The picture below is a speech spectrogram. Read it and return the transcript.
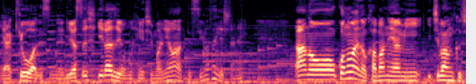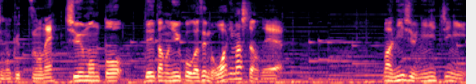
いや、今日はですね、リアス式ラジオの編集間に合わなくてすいませんでしたね。あのー、この前のカバネヤミ一番くじのグッズのね、注文とデータの入稿が全部終わりましたので、まあ、22日に、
